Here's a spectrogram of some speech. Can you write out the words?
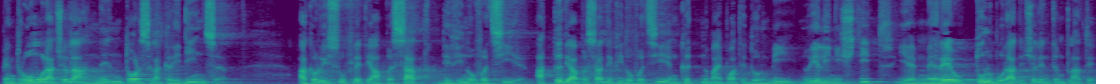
pentru omul acela neîntors la credință, a cărui suflet e apăsat de vinovăție, atât de apăsat de vinovăție încât nu mai poate dormi, nu e liniștit, e mereu tulburat de cele întâmplate,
